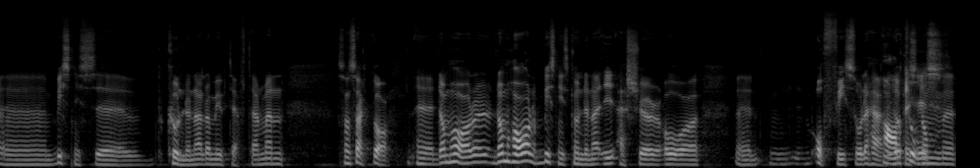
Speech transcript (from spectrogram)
eh, businesskunderna de är ute efter. Men som sagt var, eh, de, har, de har businesskunderna i Azure och eh, Office och det här. Ja, jag, precis. tror de, eh,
